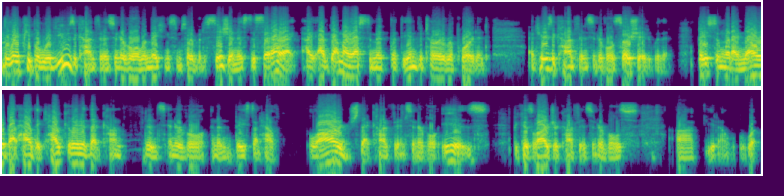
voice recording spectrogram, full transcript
the way people would use a confidence interval when making some sort of a decision is to say, all right, I, have got my estimate that the inventory reported, and here's a confidence interval associated with it. Based on what I know about how they calculated that confidence interval, and then based on how large that confidence interval is, because larger confidence intervals, uh, you know, what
